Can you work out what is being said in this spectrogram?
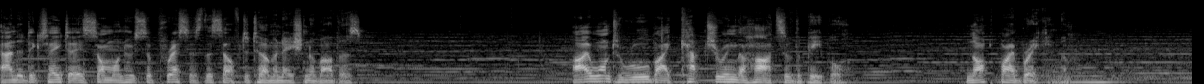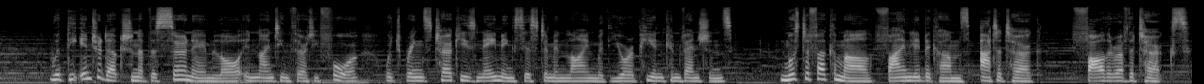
And a dictator is someone who suppresses the self-determination of others. I want to rule by capturing the hearts of the people, not by breaking them. With the introduction of the surname law in 1934, which brings Turkey's naming system in line with European conventions, Mustafa Kemal finally becomes Ataturk, father of the Turks.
